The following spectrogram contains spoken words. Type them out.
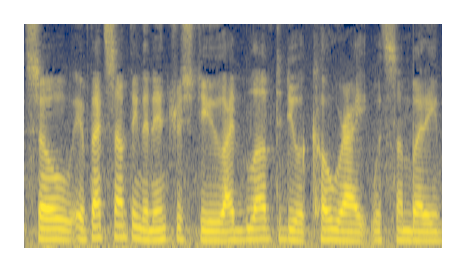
So if that's something that interests you, I'd love to do a co-write with somebody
